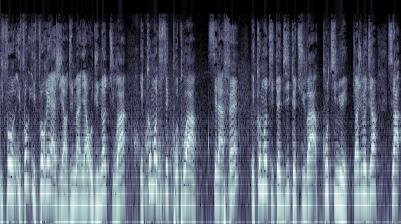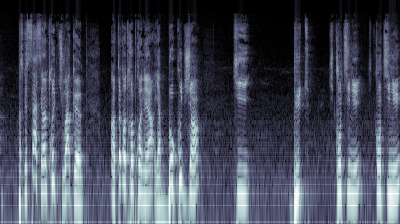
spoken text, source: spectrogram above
il faut, il faut, il faut réagir d'une manière ou d'une autre, tu vois. Et comment tu sais que pour toi c'est la fin? Et comment tu te dis que tu vas continuer? Tu vois, je veux dire, parce que ça c'est un truc, tu vois que en tant qu'entrepreneur, il y a beaucoup de gens qui butent, qui continuent, qui continuent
